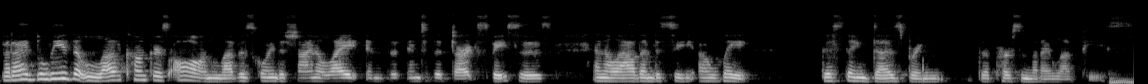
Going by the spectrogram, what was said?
but I believe that love conquers all, and love is going to shine a light in the, into the dark spaces and allow them to see, oh, wait, this thing does bring the person that I love peace.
